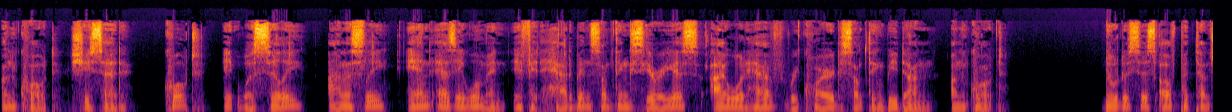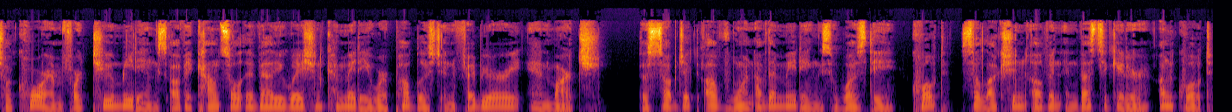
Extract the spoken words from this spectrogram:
unquote, she said. Quote, it was silly, honestly, and as a woman, if it had been something serious, I would have required something be done. Unquote. Notices of potential quorum for two meetings of a council evaluation committee were published in February and March. The subject of one of the meetings was the quote, selection of an investigator, unquote,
